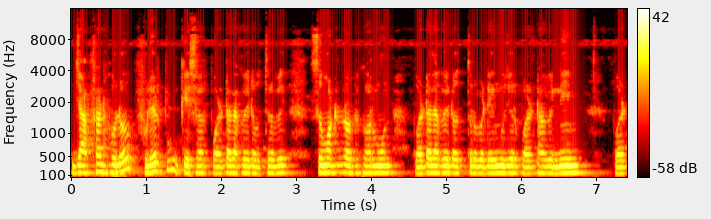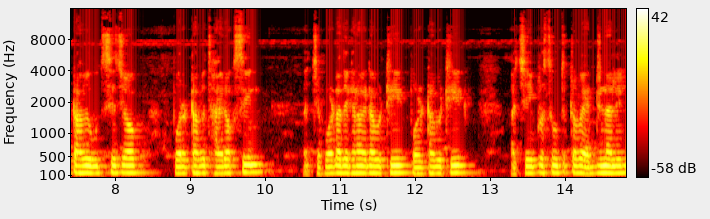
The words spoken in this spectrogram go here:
জাফরান হলো ফুলের পুংকেশর পরটা দেখো, এটা উত্তর হবে সোমাটোট্রপিক হরমোন পরটা দেখো, এটা উত্তর হবে ডেঙ্গু জ্বর পরটা হবে নিম পরটা হবে উৎসেচক, পরেরটা হবে থাইরক্সিন আচ্ছা পরটা দেখে নাও, এটা হবে ঠিক, পরেরটা হবে ঠিক। আচ্ছা এই প্রশ্নের উত্তরটা হবে অ্যাড্রিনালিন,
